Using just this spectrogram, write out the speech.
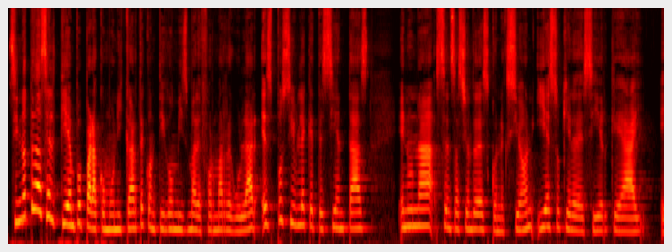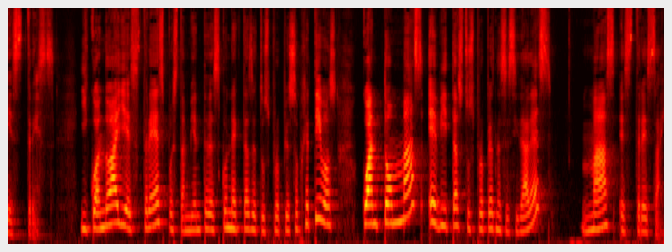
Si no te das el tiempo para comunicarte contigo misma de forma regular, es posible que te sientas en una sensación de desconexión y eso quiere decir que hay estrés. Y cuando hay estrés, pues también te desconectas de tus propios objetivos. Cuanto más evitas tus propias necesidades, más estrés hay.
